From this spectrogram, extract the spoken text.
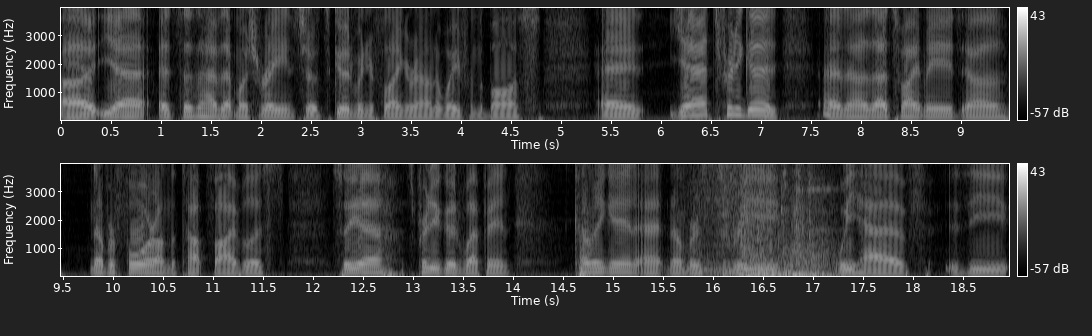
Uh, yeah, it doesn't have that much range, so it's good when you're flying around away from the boss. And yeah, it's pretty good. And uh, that's why it made uh, number 4 on the top 5 list. So yeah, it's pretty good weapon. Coming in at number three, we have the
